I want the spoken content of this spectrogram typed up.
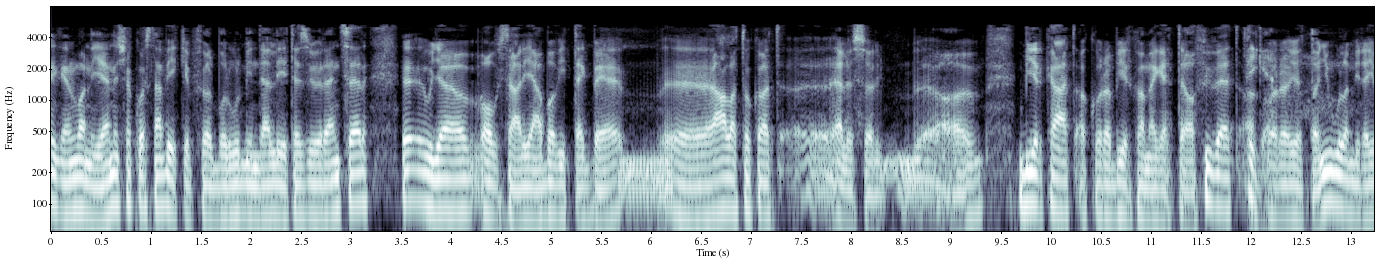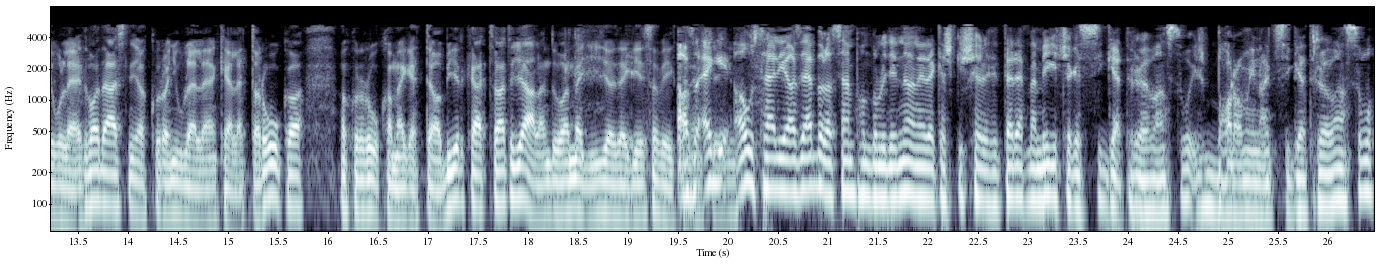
igen, van ilyen, és akkor aztán végképp fölborul minden létező rendszer. Ugye Ausztráliába vittek be állatokat, először a birkát, akkor a birka megette a füvet, igen. akkor jött a nyúl, amire jól lehet vadászni, vadászni, akkor a nyúl ellen kellett a róka, akkor a róka megette a birkát, tehát hogy állandóan megy így az egész a Az egész, Ausztrália az ebből a szempontból ugye egy nagyon érdekes kísérleti terep, mert mégiscsak egy szigetről van szó, és baromi nagy szigetről van szó.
